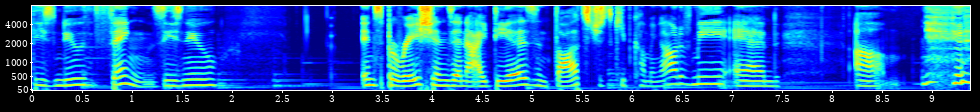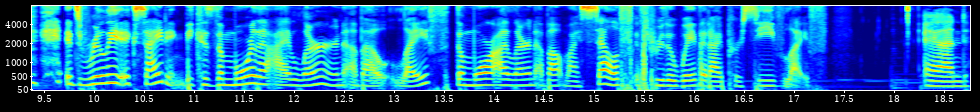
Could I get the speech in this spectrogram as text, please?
These new things, these new inspirations and ideas and thoughts just keep coming out of me and um, it's really exciting because the more that I learn about life, the more I learn about myself through the way that I perceive life. And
